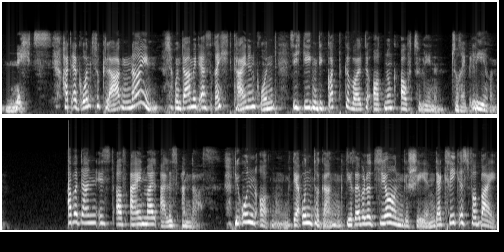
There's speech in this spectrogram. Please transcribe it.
Nichts. Hat er Grund zu klagen? Nein. Und damit erst recht keinen Grund, sich gegen die gottgewollte Ordnung aufzulehnen, zu rebellieren. Aber dann ist auf einmal alles anders. Die Unordnung, der Untergang, die Revolution geschehen, der Krieg ist vorbei,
